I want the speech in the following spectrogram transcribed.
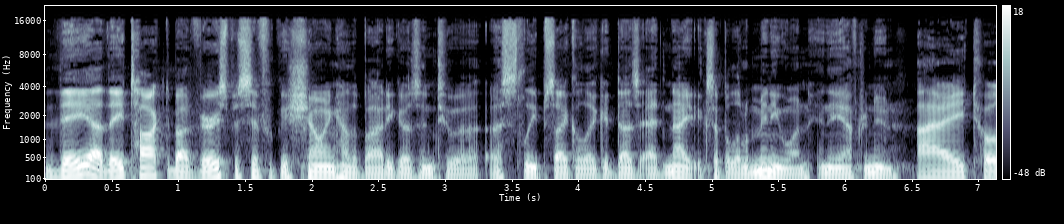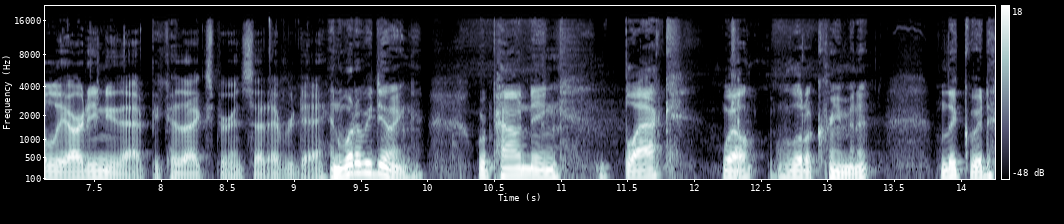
they uh, they talked about very specifically showing how the body goes into a, a sleep cycle like it does at night, except a little mini one in the afternoon. I totally already knew that because I experience that every day. And what are we doing? We're pounding black, well, a little cream in it, liquid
